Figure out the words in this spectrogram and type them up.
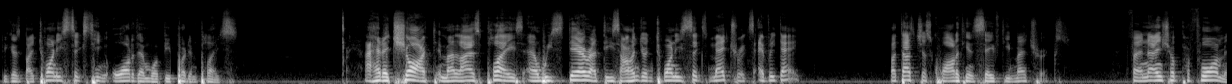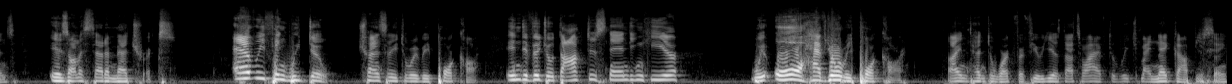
because by 2016, all of them will be put in place. I had a chart in my last place, and we stare at these 126 metrics every day. But that's just quality and safety metrics. Financial performance is on a set of metrics. Everything we do translates to a report card. Individual doctors standing here, we all have your report card. I intend to work for a few years. That's why I have to reach my neck up, you see.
